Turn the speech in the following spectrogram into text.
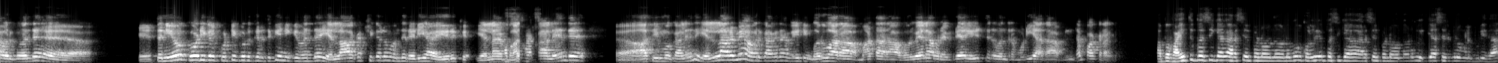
அவருக்கு வந்து எத்தனையோ கோடிகள் கொட்டி கொடுக்கறதுக்கு இன்னைக்கு வந்து எல்லா கட்சிகளும் வந்து ரெடியா இருக்கு. எல்லா பாஜகல இருந்து அதிமுக இருந்து எல்லாருமே அவருக்காக தான் வெயிட்டிங் வருவாரா மாட்டாரா? ஒருவேளை அவரை எப்படியாவது இழுத்துட்டு வந்துட முடியாதா அப்படின்னு தான் பாக்குறாங்க. அப்ப வயிற்று பசிக்காக அரசியல் பண்ண வந்தவனுக்கும் கொள்கை பசிக்காக அரசியல் பண்ண வந்தவனுக்கும் வித்தியாசம் இருக்குன்னு உங்களுக்கு புரியுதா?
